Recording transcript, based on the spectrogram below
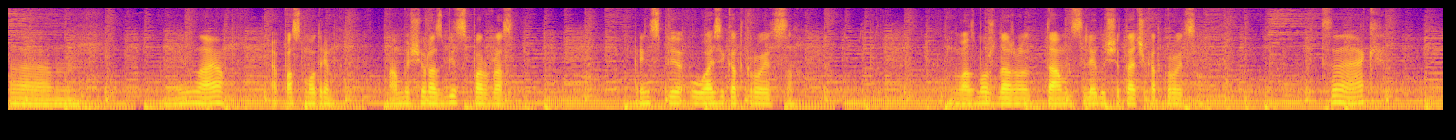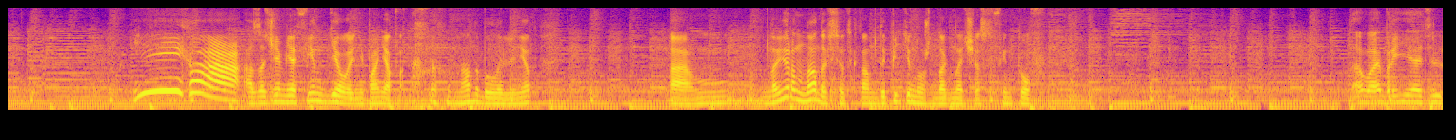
Эм, не знаю. Посмотрим. Нам бы еще разбиться пару раз. В принципе, УАЗик откроется. Возможно, даже там следующая тачка откроется. Так. Иха! А зачем я финт делаю, непонятно. надо было или нет. А, наверное, надо все-таки. Там до 5 нужно догнать сейчас финтов. Давай, приятель.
